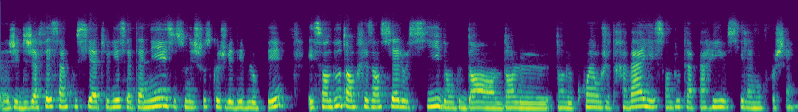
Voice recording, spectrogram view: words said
euh, j'ai déjà fait cinq ou six ateliers cette année. ce sont des choses que je vais développer et sans doute en présentiel aussi, donc dans, dans, le, dans le coin où je travaille et sans doute à Paris aussi l'année prochaine.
